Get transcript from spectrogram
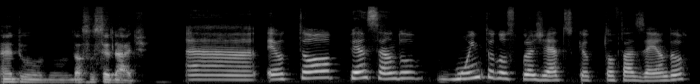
né, do, do, da sociedade? Uh, eu estou pensando muito nos projetos que eu estou fazendo.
